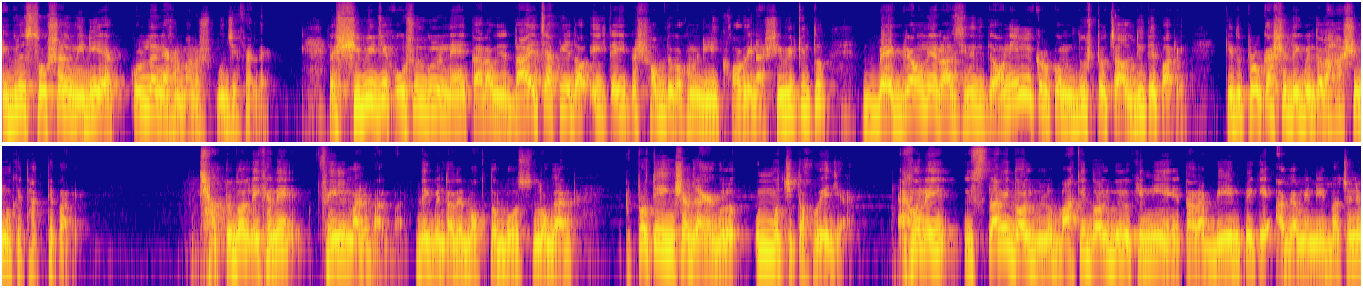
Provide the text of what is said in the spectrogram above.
এগুলো সোশ্যাল মিডিয়া করলেন এখন মানুষ বুঝে ফেলে। তা শিবির যে কৌশলগুলো নেয়, তারা ওই যে দায় চাপিয়ে দাও, এই টাইপের শব্দ কখনো লিক হবে না। শিবির কিন্তু ব্যাকগ্রাউন্ডে রাজনীতিতে অনেক রকম দুষ্ট চাল দিতে পারে, কিন্তু প্রকাশ্যে দেখবেন তারা হাসি মুখে থাকতে পারে। ছাত্রদল এখানে ফেল মারে বারবার। দেখবেন তাদের বক্তব্য স্লোগান প্রতিহিংসার জায়গাগুলো উন্মোচিত হয়ে যায়। এখন এই ইসলামী দলগুলো, বাকি দলগুলোকে নিয়ে তারা বিএনপিকে আগামী নির্বাচনে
